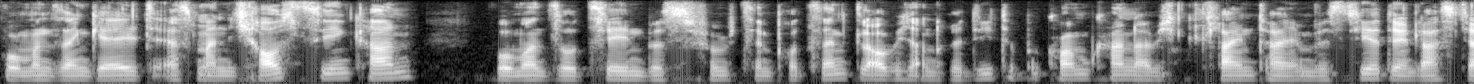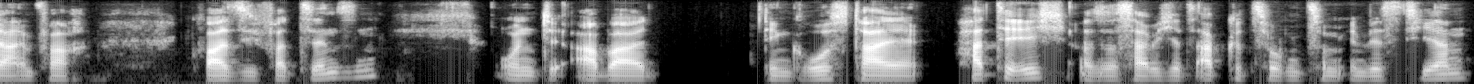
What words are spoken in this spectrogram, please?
wo man sein Geld erstmal nicht rausziehen kann, wo man so 10 bis 15 Prozent, glaube ich, an Rendite bekommen kann. Da habe ich einen kleinen Teil investiert, den lasst ihr einfach quasi verzinsen. Und aber den Großteil hatte ich, also das habe ich jetzt abgezogen zum Investieren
